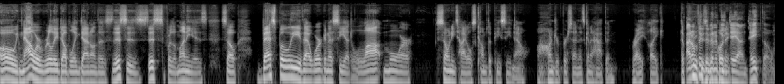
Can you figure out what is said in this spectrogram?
"Oh, now we're really doubling down on this. This is this is where the money is." So, best believe that we're gonna see a lot more Sony titles come to PC now. hundred percent it's gonna happen, right? Like the I don't think they're going to be day on date though.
